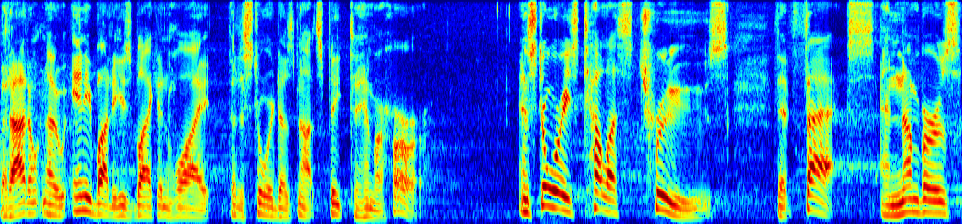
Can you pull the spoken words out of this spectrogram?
But I don't know anybody who's black and white that a story does not speak to him or her. And stories tell us truths that facts and numbers,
